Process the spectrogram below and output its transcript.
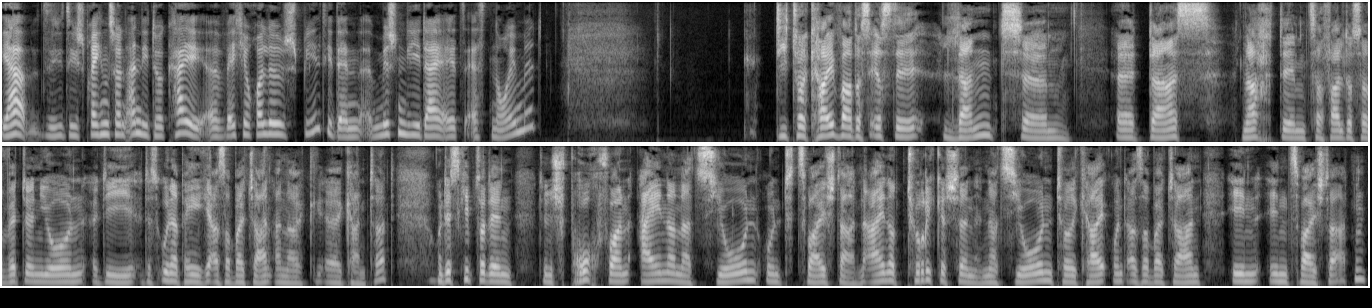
Ja, Sie, Sie sprechen schon an, die Türkei. Äh, welche Rolle spielt die denn? Mischen die da jetzt erst neu mit? Die Türkei war das erste Land, ähm, äh, das nach dem Zerfall der Sowjetunion die, das unabhängige Aserbaidschan anerkannt hat. Und es gibt so den, den Spruch von einer Nation und zwei Staaten, einer türkischen Nation, Türkei und Aserbaidschan in, in zwei Staaten.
